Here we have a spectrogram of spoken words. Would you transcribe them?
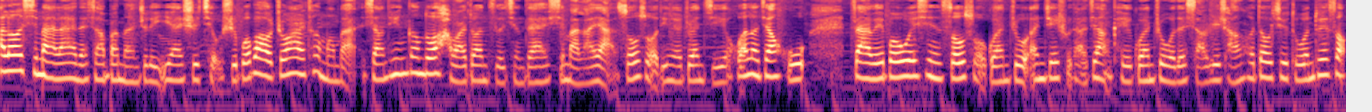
Hello，喜马拉雅的小伙伴们，这里依然是糗事播报周二特蒙版。想听更多好玩段子，请在喜马拉雅搜索订阅专辑《欢乐江湖》，在微博、微信搜索关注 NJ 薯条酱，可以关注我的小日常和逗趣图文推送，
